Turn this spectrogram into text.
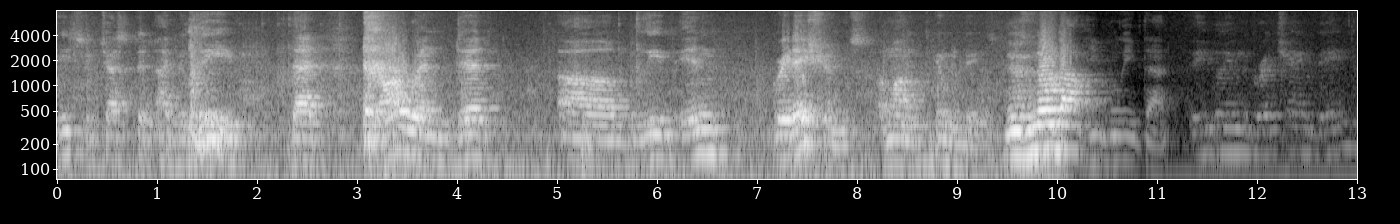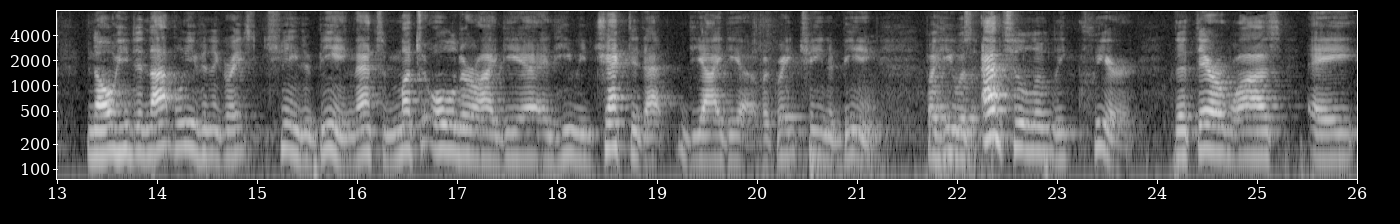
he suggested, I believe, that Darwin did uh, believe in gradations among human beings. There's no doubt he believed that. Did he believe in the great chain of being? No, he did not believe in the great chain of being. That's a much older idea, and he rejected that the idea of a great chain of being. But he was absolutely clear that there was a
